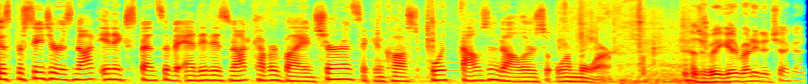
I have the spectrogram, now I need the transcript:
This procedure is not inexpensive and it is not covered by insurance. It can cost $4,000 or more. As we get ready to check on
